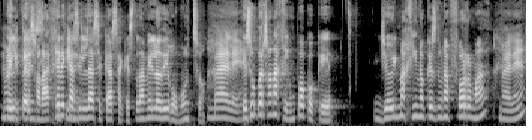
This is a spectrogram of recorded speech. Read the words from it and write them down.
Bueno, del es- personaje de tiene- Casilda se casa, que esto también lo digo mucho. Vale. Es un personaje un poco que yo imagino que es de una forma Vale.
